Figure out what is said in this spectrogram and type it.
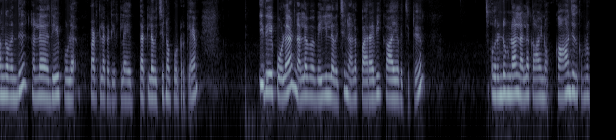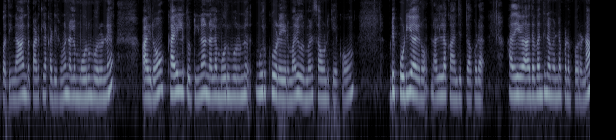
அங்கே வந்து நல்லா இதே போல் படத்தில் கட்டியிருக்கல தட்டில் வச்சு நான் போட்டிருக்கேன். இதே போல் நல்ல வெயிலில் வச்சு நல்லா பரவி காய வச்சுட்டு ஒரு ரெண்டு மூணு நாள் நல்லா காயணும். காஞ்சதுக்கப்புறம் பார்த்திங்கன்னா அந்த படத்தில் கட்டியிருக்கணும் நல்லா மொறு மொறுன்னு ஆயிரும். கையில் தொட்டிங்கன்னா நல்லா மொறு மொறுன்னு முறுக்கு உடையிற மாதிரி ஒரு மாதிரி சவுண்டு கேட்கும். இப்படி பொடியாயிரும் நல்லா காஞ்சிட்டா கூட. அதை அதை வந்து நம்ம என்ன பண்ண போகிறோன்னா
